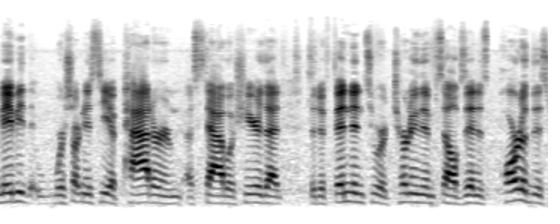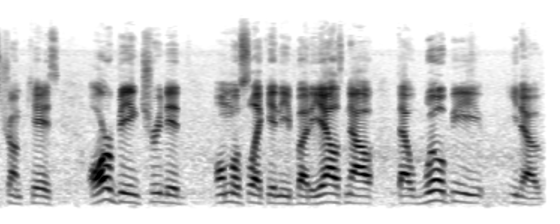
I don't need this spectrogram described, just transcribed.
maybe we're starting to see a pattern established here that the defendants who are turning themselves in as part of this Trump case are being treated almost like anybody else. Now, that will be, you know,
